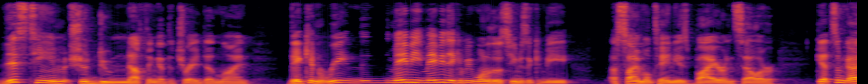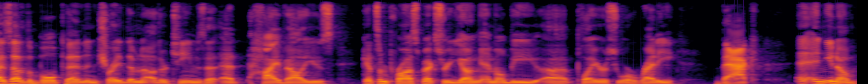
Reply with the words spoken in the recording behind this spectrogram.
This team should do nothing at the trade deadline. They can re maybe maybe they can be one of those teams that can be a simultaneous buyer and seller. Get some guys out of the bullpen and trade them to other teams at, at high values. Get some prospects or young MLB uh, players who are ready back and, and you know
